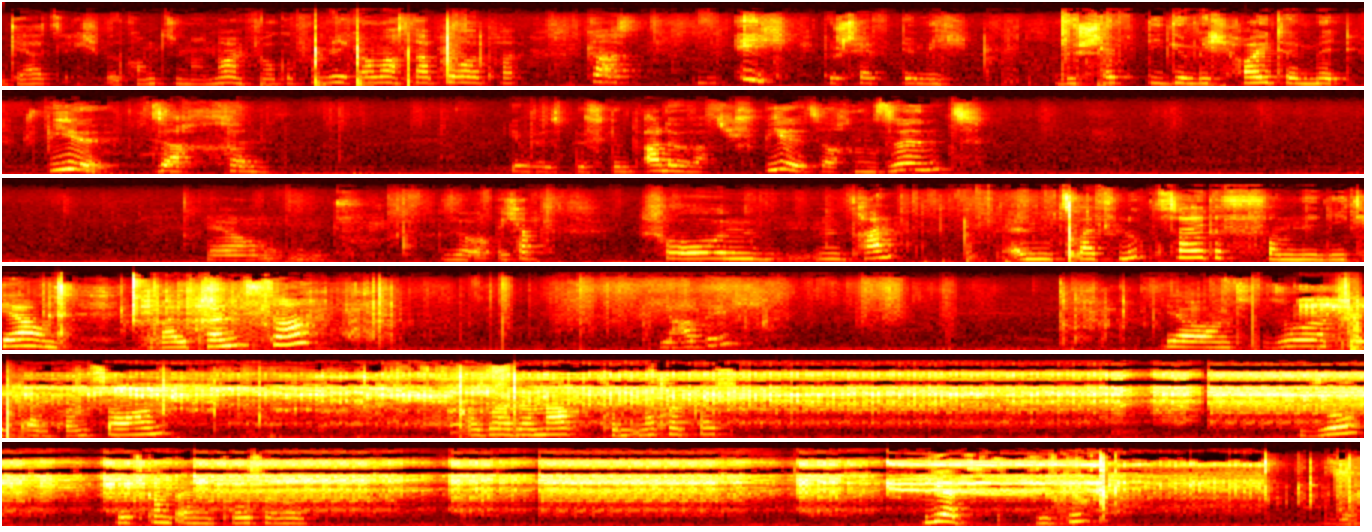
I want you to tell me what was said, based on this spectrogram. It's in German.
und herzlich willkommen zu einer neuen Folge von Mega Master Brawl Podcast. Ich beschäftige mich, beschäftige mich heute mit Spielsachen. Ihr wisst bestimmt alle, was Spielsachen sind. Ja, und so, ich habe schon ein paar, ähm, zwei Flugzeuge vom Militär und drei Panzer. Hier habe ich. Ja, und so kriegt ein Panzer an. Aber danach kommt noch etwas. So. Jetzt kommt eine größere. Jetzt. Siehst du? So.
